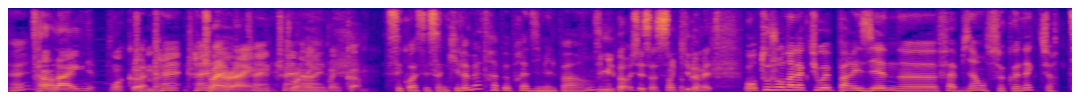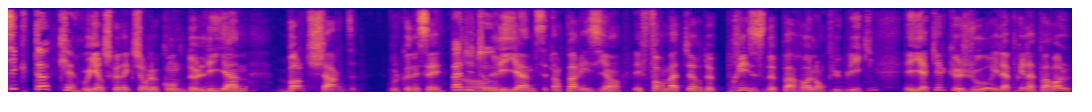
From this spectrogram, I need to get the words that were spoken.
Ouais. trainline.com. Train- train- Trainline, train- trainline.com. C'est quoi, c'est 5 km à peu près, 10 000 pas hein 10 000 pas, oui, c'est ça, 5 peu km. Bon, toujours dans l'actu web parisienne, euh, Fabien, on se connecte sur TikTok. Oui, on se connecte sur le compte de Liam Borchardt. Vous le connaissez Pas Non. du tout. Liam, c'est un Parisien et formateur de prise de parole en public. Et il y a quelques jours, il a pris la parole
